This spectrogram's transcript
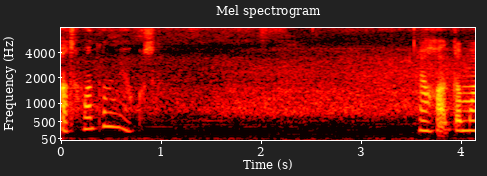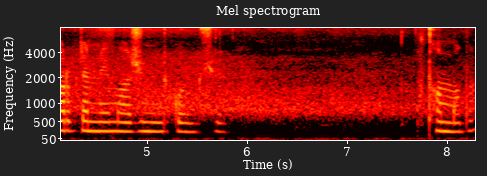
Atamadın mı yoksa? Ya adam harbiden Neymar Junior koymuş ya. Utanmadan.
